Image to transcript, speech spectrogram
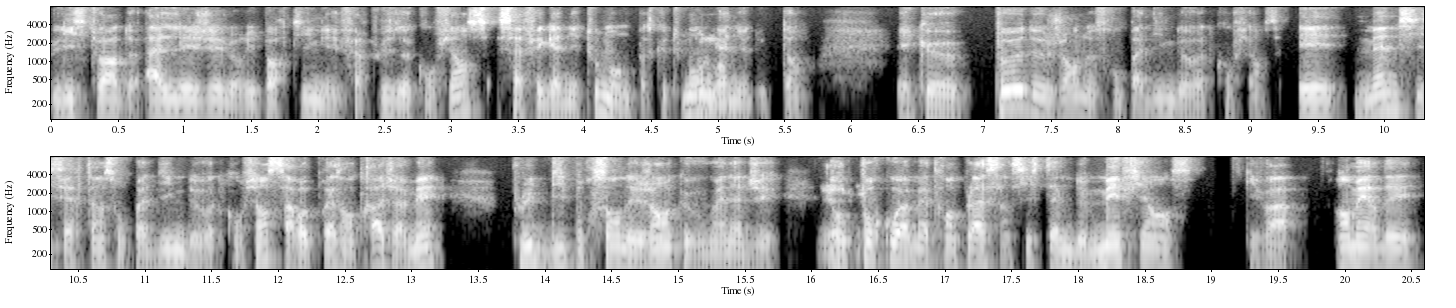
l'histoire de alléger le reporting et faire plus de confiance, ça fait gagner tout le monde parce que tout le monde, tout le monde. gagne du temps. Et que peu de gens ne seront pas dignes de votre confiance. Et même si certains ne sont pas dignes de votre confiance, ça représentera jamais plus de 10% des gens que vous managez. Donc pourquoi mettre en place un système de méfiance qui va emmerder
